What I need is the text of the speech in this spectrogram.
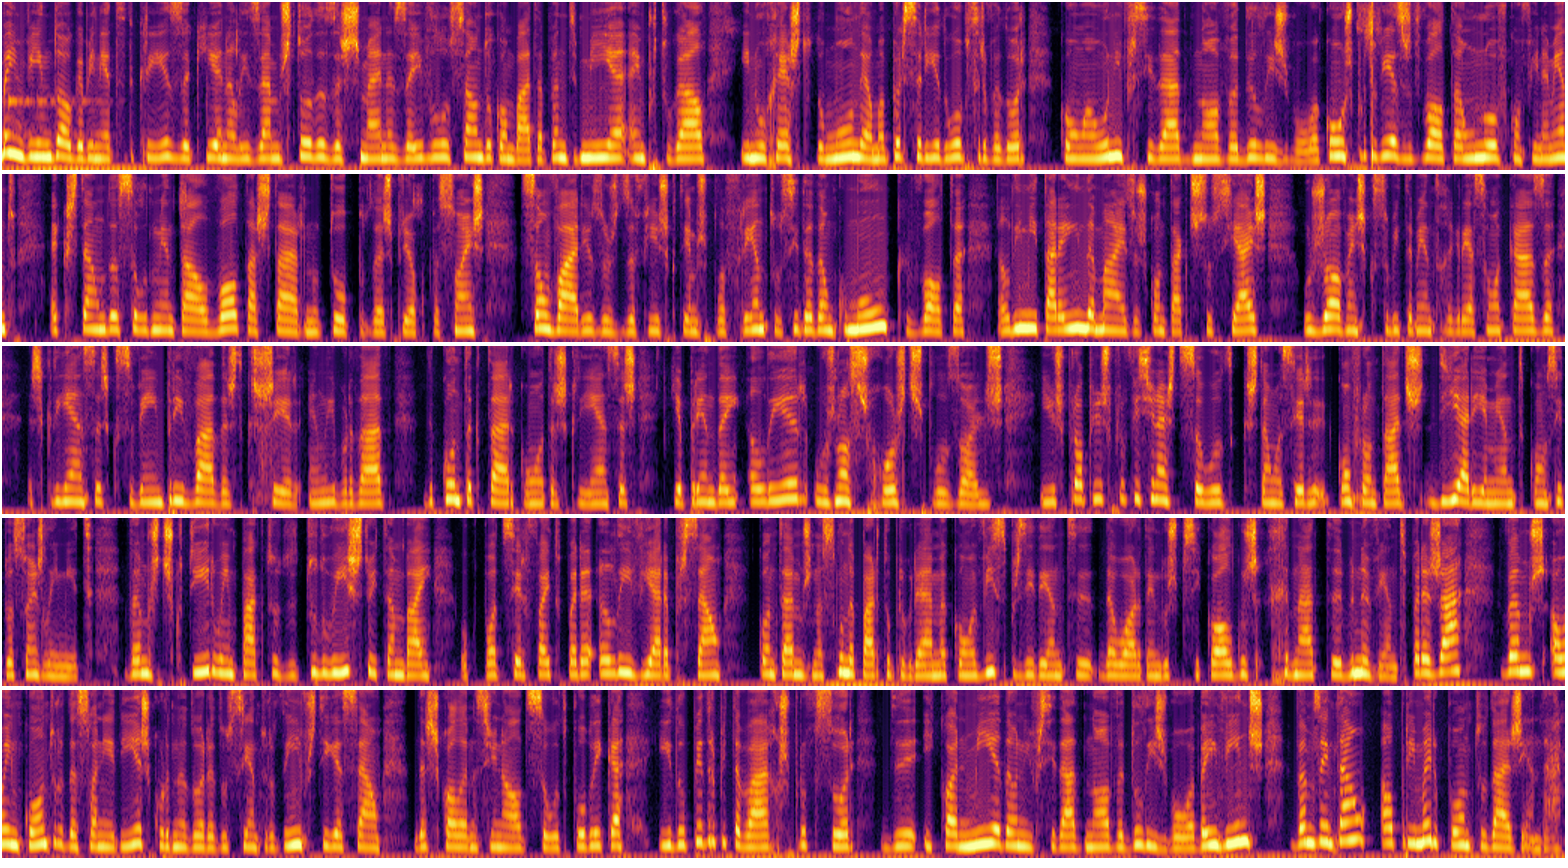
Bem-vindo ao Gabinete de Crise. Aqui analisamos todas as semanas a evolução do combate à pandemia em Portugal e no resto do mundo. É uma parceria do Observador com a Universidade Nova de Lisboa. Com os portugueses de volta a um novo confinamento, a questão da saúde mental volta a estar no topo das preocupações. São vários os desafios que temos pela frente. O cidadão comum, que volta a limitar ainda mais os contactos sociais, os jovens que subitamente regressam a casa, as crianças que se veem privadas de crescer em liberdade, de contactar com outras crianças que aprendem a ler os nossos rostos pelos olhos e os próprios profissionais de saúde que estão a ser confrontados diariamente com situações limite. Vamos discutir o impacto de tudo isto e também o que pode ser feito para aliviar a pressão Contamos na segunda parte do programa com a vice-presidente da Ordem dos Psicólogos, Renate Benavente. Para já, vamos ao encontro da Sónia Dias, coordenadora do Centro de Investigação da Escola Nacional de Saúde Pública, e do Pedro Pita Barros, professor de Economia da Universidade Nova de Lisboa. Bem-vindos. Vamos então ao primeiro ponto da agenda.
